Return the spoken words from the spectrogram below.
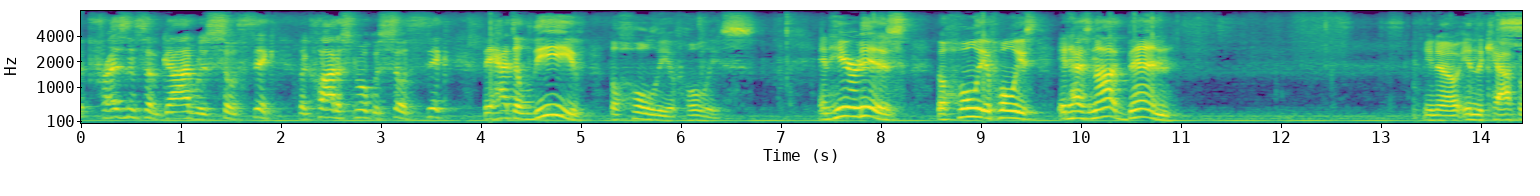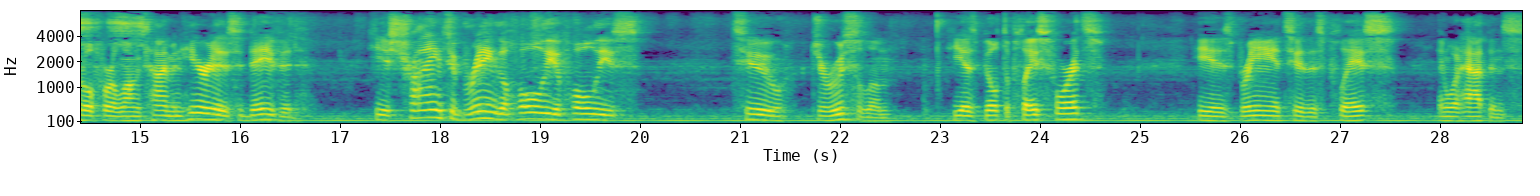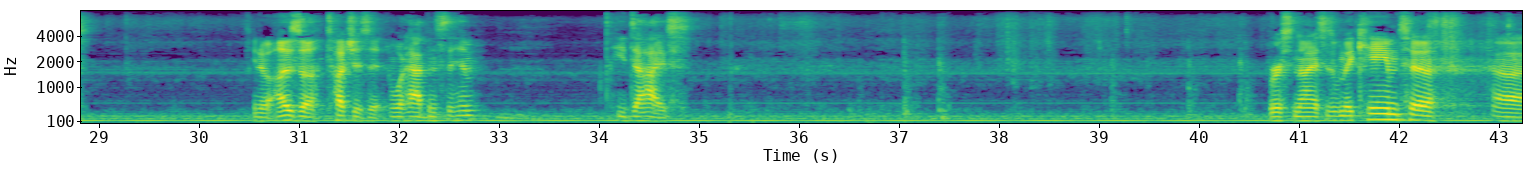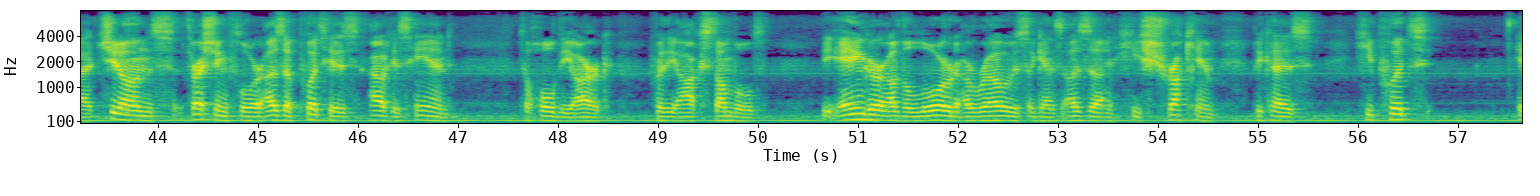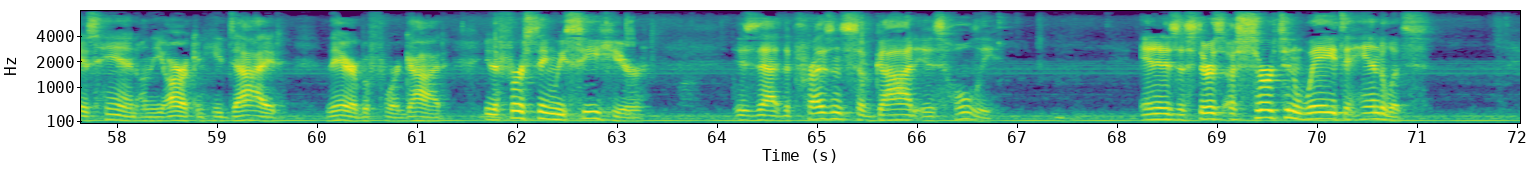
The presence of God was so thick, the cloud of smoke was so thick, they had to leave the Holy of Holies. And here it is the Holy of Holies, it has not been, you know, in the capital for a long time. And here is David. He is trying to bring the Holy of Holies to Jerusalem. He has built a place for it. He is bringing it to this place. And what happens? You know, Uzzah touches it. And what happens to him? He dies. Verse 9 it says, When they came to uh, Chidon's threshing floor, Uzzah put his out his hand to hold the ark, for the ox stumbled. The anger of the Lord arose against Uzzah, and he struck him because he put his hand on the ark, and he died there before God. You know, the first thing we see here is that the presence of God is holy and it is a, there's a certain way to handle it.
